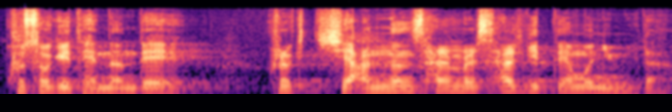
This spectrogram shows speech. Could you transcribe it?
구속이 됐는데 그렇지 않는 삶을 살기 때문입니다.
